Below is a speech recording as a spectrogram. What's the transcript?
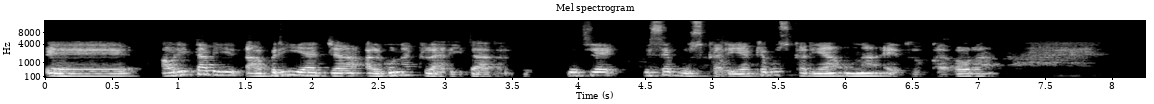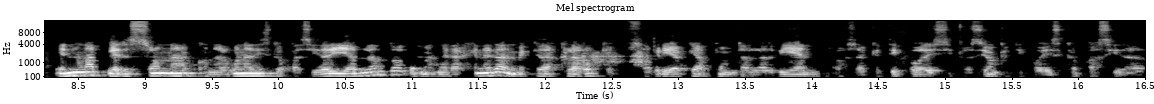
eh, ahorita habría ya alguna claridad. ¿Qué ¿Qué se buscaría? ¿Qué buscaría una educadora en una persona con alguna discapacidad y hablando de manera general, me queda claro que pues, habría que apuntarlas bien, o sea, qué tipo de situación, qué tipo de discapacidad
